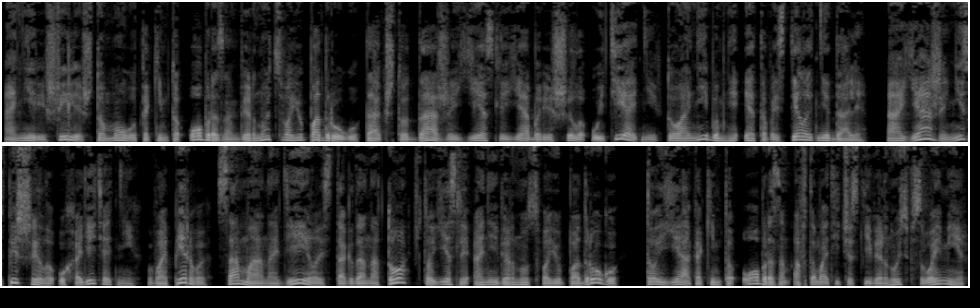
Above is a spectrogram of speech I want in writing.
они решили, что могут каким-то образом вернуть свою подругу, так что даже если я бы решила уйти от них, то они бы мне этого сделать не дали. А я же не спешила уходить от них. Во-первых, сама надеялась тогда на то, что если они вернут свою подругу, то я каким-то образом автоматически вернусь в свой мир.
